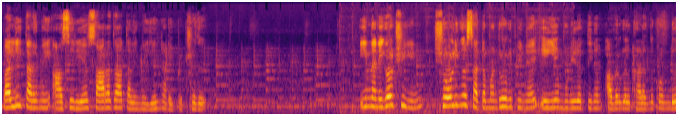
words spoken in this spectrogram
பள்ளி தலைமை ஆசிரியர் சாரதா தலைமையில் நடைபெற்றது. இந்த நிகழ்ச்சியின் ஷோலிங்கர் சட்டமன்ற உறுப்பினர் ஏ. எம் முனிரத்தினம் அவர்கள் கலந்து கொண்டு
